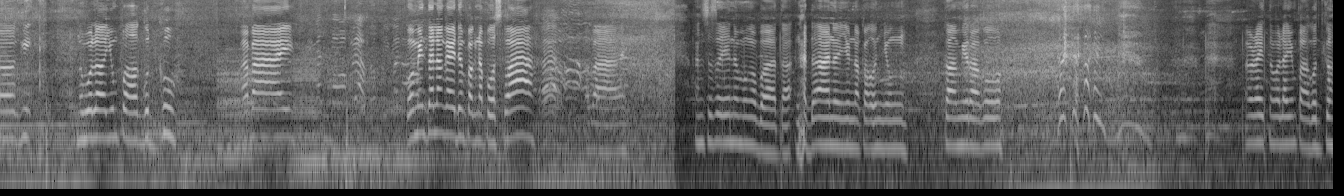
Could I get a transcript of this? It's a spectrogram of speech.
Gagi. Nawala yung pagod ko. Bye-bye. Comment na lang kayo dun pag na-post ko ha. Bye-bye. Ang sasaya ng mga bata. Nadaanan yung naka-on yung camera ko. Alright, nawala yung pagod ko.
